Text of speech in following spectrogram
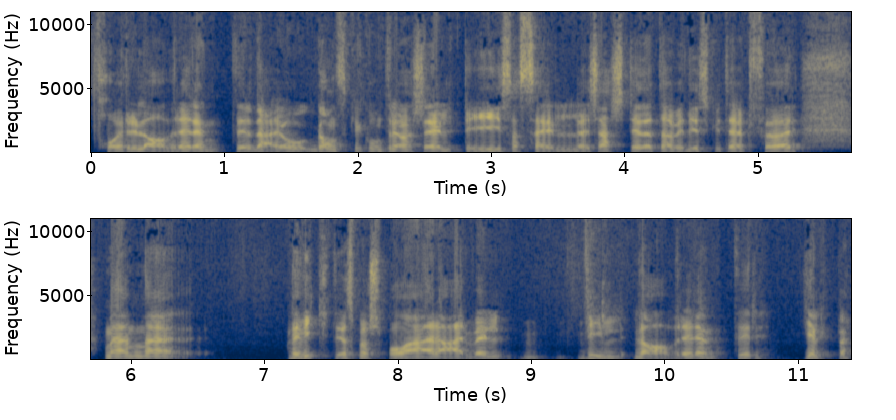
for lavere renter, det er jo ganske kontroversielt i seg selv, Kjersti. Dette har vi diskutert før. Men det viktige spørsmålet er, er vel vil lavere renter hjelpe?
